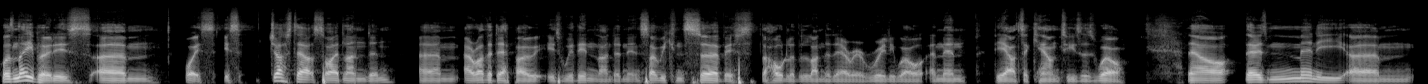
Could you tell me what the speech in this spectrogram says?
Well, the neighborhood is, um, well, it's, it's just outside London. Um, our other depot is within London, and so we can service the whole of the London area really well, and then the outer counties as well. Now, there's many um,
